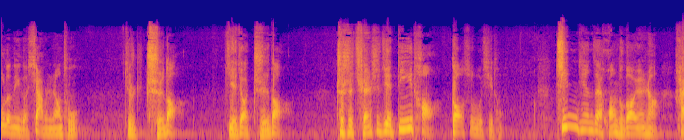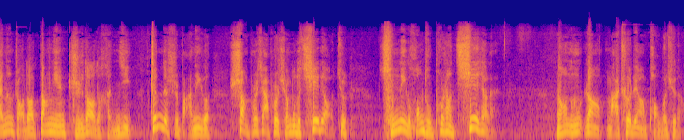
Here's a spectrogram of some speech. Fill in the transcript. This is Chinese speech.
出了那个下边那张图，就是驰道，也叫直道，这是全世界第一套高速路系统。今天在黄土高原上还能找到当年直道的痕迹，真的是把那个上坡下坡全部都切掉，就从那个黄土坡上切下来，然后能让马车这样跑过去的。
